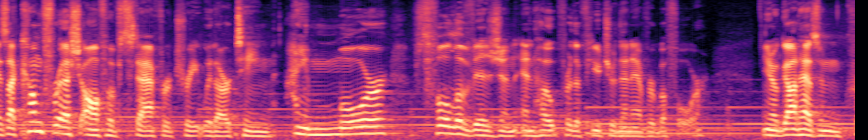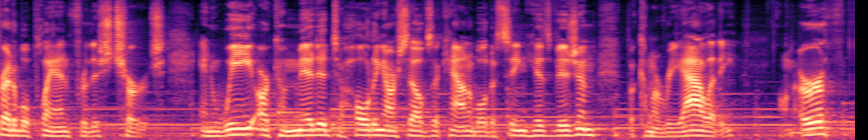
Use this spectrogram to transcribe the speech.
As I come fresh off of staff retreat with our team, I am more full of vision and hope for the future than ever before. You know, God has an incredible plan for this church, and we are committed to holding ourselves accountable to seeing His vision become a reality on earth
